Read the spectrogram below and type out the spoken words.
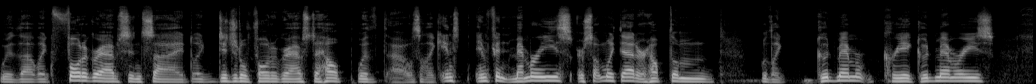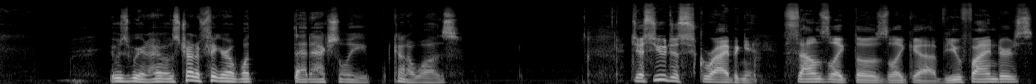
with uh, like photographs inside, like digital photographs to help with uh, was it like in- infant memories or something like that, or help them with like good memory, create good memories. It was weird. I was trying to figure out what that actually kind of was. Just you describing it sounds like those like uh, viewfinders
